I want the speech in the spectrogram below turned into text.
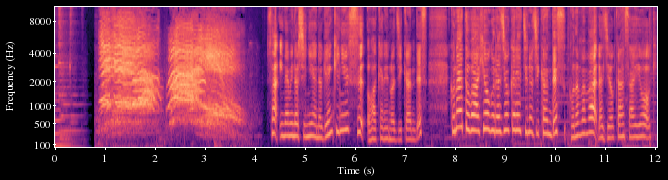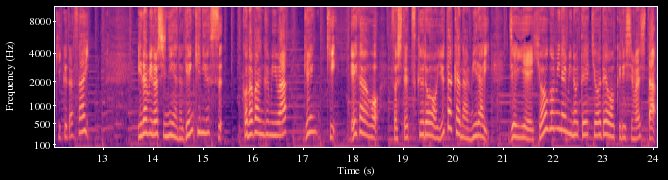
さあ、稲美のシニアの元気ニュース、お別れの時間です。この後は兵庫ラジオカレッジの時間です。このままラジオ関西をお聞きください。稲美のシニアの元気ニュース。この番組は、元気、笑顔、そして作ろう豊かな未来、JA 兵庫南の提供でお送りしました。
